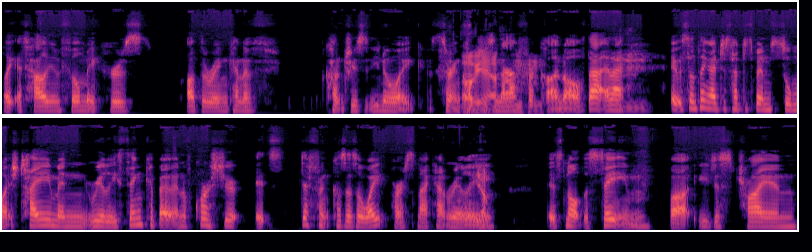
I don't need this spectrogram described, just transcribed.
like Italian filmmakers othering kind of countries, you know, like certain Oh, countries yeah, in mhm. Africa and all of that. And I Mm. it was something I just had to spend so much time and really think about. And of course, you're it's different because as a white person, I can't really. Yep. It's not the same, but you just try and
